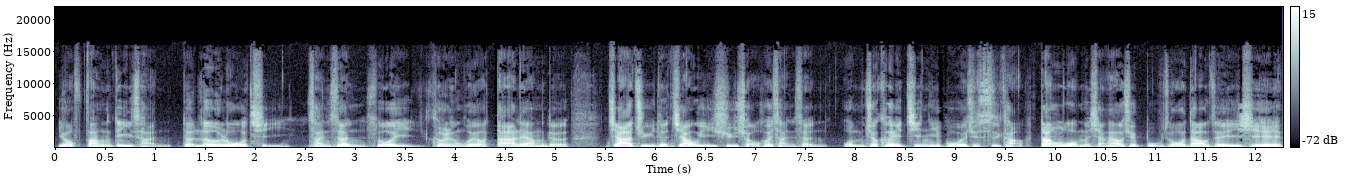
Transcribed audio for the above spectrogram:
有房地产的热络期产生，所以可能会有大量的家具的交易需求会产生。我们就可以进一步的去思考，当我们想要去捕捉到这一些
